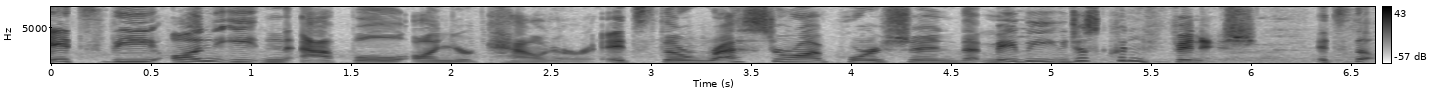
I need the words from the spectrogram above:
It's the uneaten apple on your counter. It's the restaurant portion that maybe you just couldn't finish. It's the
